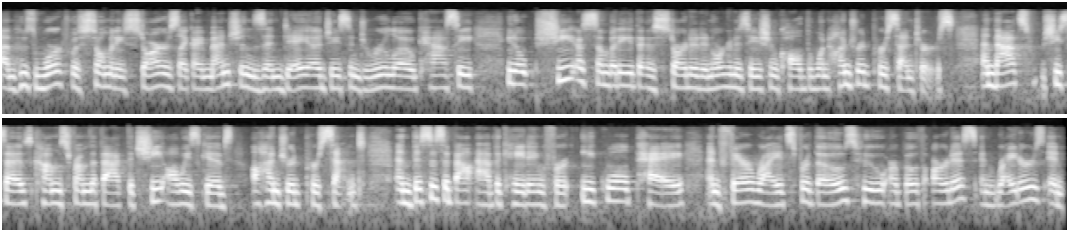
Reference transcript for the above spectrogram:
um, who's worked with so many stars, like I mentioned, Zendaya, Jason Derulo, Cassie. You know, she is somebody that has started an organization called the 100 Percenters. And that's, she says, comes from the fact that she always gives 100%. And this is about advocating for equal pay and fair rights for those who are both artists and writers and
